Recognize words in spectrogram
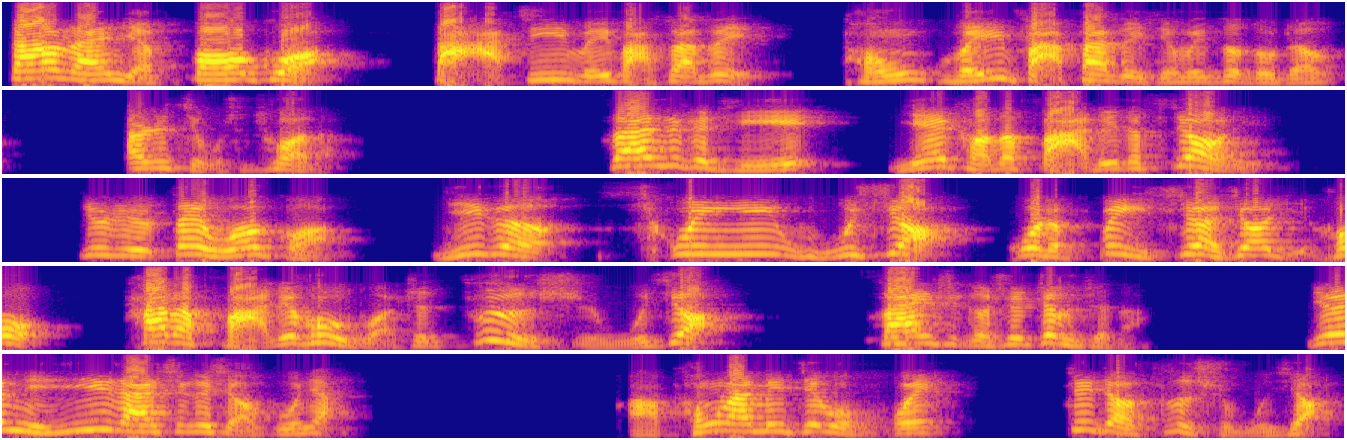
当然也包括打击违法犯罪，同违法犯罪行为做斗争。二十九是错的。三十个题也考的法律的效力，就是在我国一个婚姻无效或者被撤销以后，它的法律后果是自始无效。三十个是正确的，因为你依然是个小姑娘，啊，从来没结过婚，这叫自始无效。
